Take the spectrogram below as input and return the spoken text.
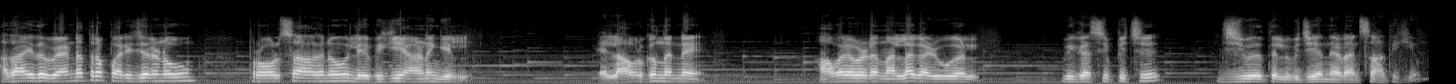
അതായത് വേണ്ടത്ര പരിചരണവും പ്രോത്സാഹനവും ലഭിക്കുകയാണെങ്കിൽ എല്ലാവർക്കും തന്നെ അവരവരുടെ നല്ല കഴിവുകൾ വികസിപ്പിച്ച് ജീവിതത്തിൽ വിജയം നേടാൻ സാധിക്കും.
